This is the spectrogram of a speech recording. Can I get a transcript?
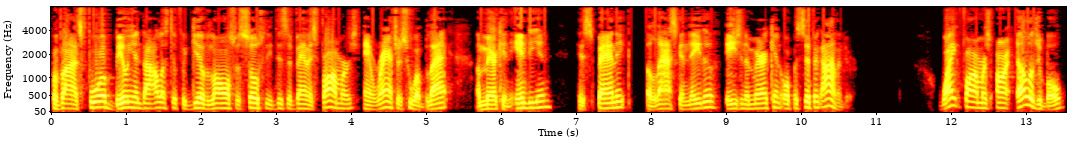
provides $4 billion to forgive loans for socially disadvantaged farmers and ranchers who are Black, American Indian, Hispanic, Alaska Native, Asian American, or Pacific Islander. White farmers aren't eligible,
